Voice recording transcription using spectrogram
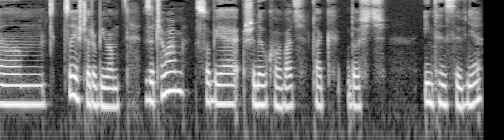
Um, co jeszcze robiłam? Zaczęłam sobie szydełkować tak dość intensywnie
